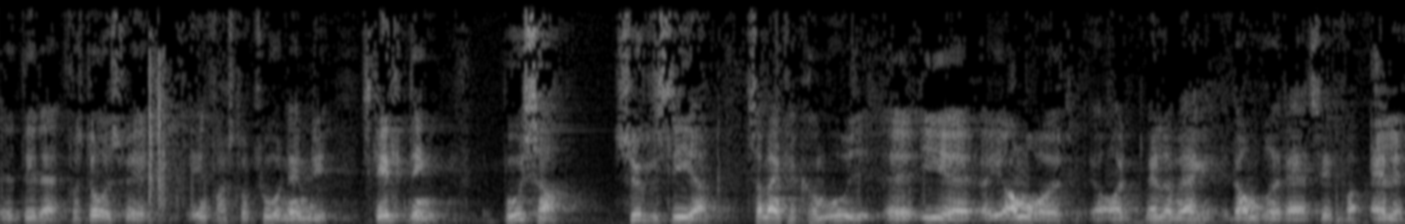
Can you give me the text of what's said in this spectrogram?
øh, det, der forstås ved infrastruktur, nemlig skiltning, busser, cykelstier, så man kan komme ud øh, i, øh, i området, og vel at mærke et område, der er til for alle.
